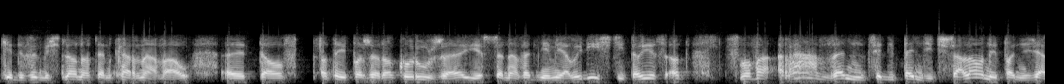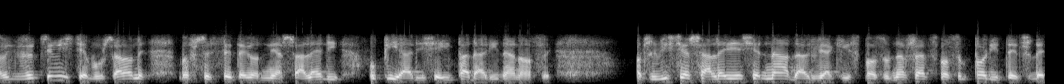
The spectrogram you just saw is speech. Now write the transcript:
kiedy wymyślono ten karnawał, to w, o tej porze roku róże jeszcze nawet nie miały liści. To jest od słowa razen, czyli pędzić. Szalony poniedziałek rzeczywiście był szalony, bo wszyscy tego dnia szaleli, upijali się i padali na nosy. Oczywiście szaleje się nadal w jakiś sposób, na przykład w sposób polityczny,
